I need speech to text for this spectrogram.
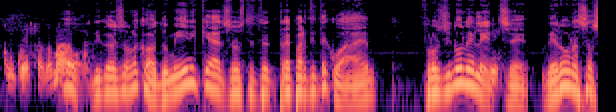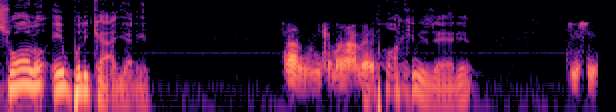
con questa domanda. Oh, dico solo una cosa, domenica ci sono state tre partite qua, eh. Frosinone Lecce, Verona Sassuolo, Empoli Cagliari. Ah, non mica male. Porca miseria. Sì, sì.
